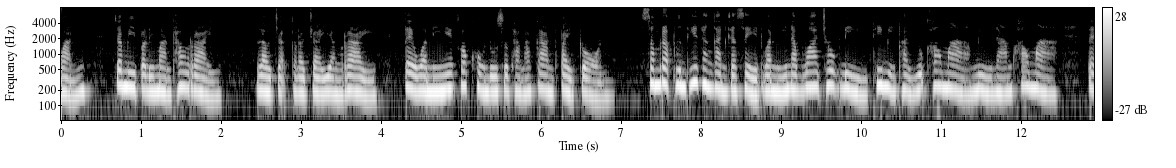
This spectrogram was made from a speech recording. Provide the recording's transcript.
วรรค์ จะมีปริมาณเท่าไหร่ เราจะกระจายอย่างไร แต่วันนี้ก็คงดูสถานการณ์ไปก่อนสำหรับพื้นที่ทางการเกษตรวันนี้นับว่าโชคดีที่มีพายุเข้ามา มีน้ำเข้ามา แต่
